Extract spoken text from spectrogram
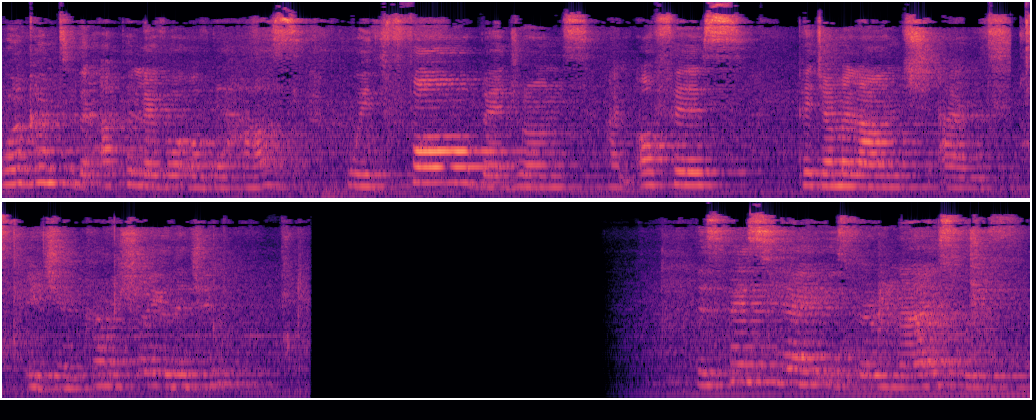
Welcome to the upper level of the house with four bedrooms, an office, pajama lounge and a gym. Can I show you the gym? The space here is very nice with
